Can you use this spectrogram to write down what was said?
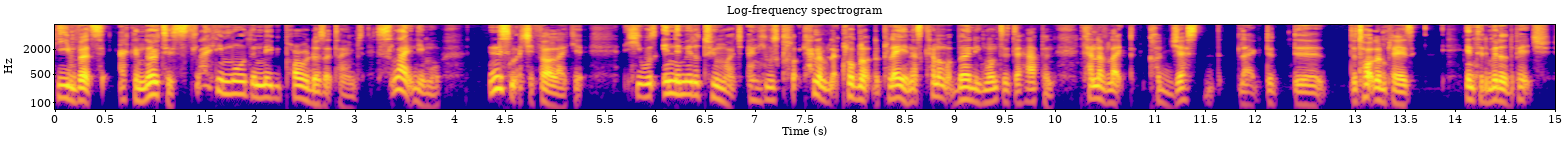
He inverts. I can notice slightly more than maybe Porro does at times. Slightly more. In this match, it felt like it. He was in the middle too much, and he was cl- kind of like clogging up the play, and that's kind of what Burnley wanted to happen. Kind of like congest like the the, the Tottenham players into the middle of the pitch,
